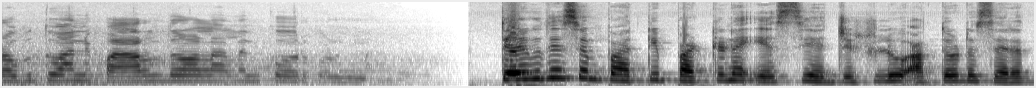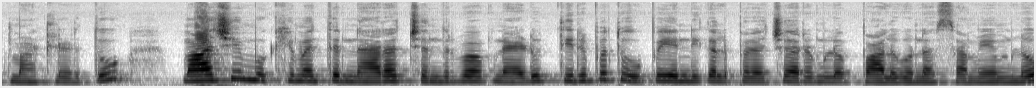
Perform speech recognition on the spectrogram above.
ప్రభుత్వాన్ని పారదోళాలని కోరుకుంటున్నాను. తెలుగుదేశం పార్టీ పట్టణ ఎస్సీ అధ్యక్షులు అత్తోట శరత్ మాట్లాడుతూ మాజీ ముఖ్యమంత్రి నారా చంద్రబాబు నాయుడు తిరుపతి ఉప ఎన్నికల ప్రచారంలో పాల్గొన్న సమయంలో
